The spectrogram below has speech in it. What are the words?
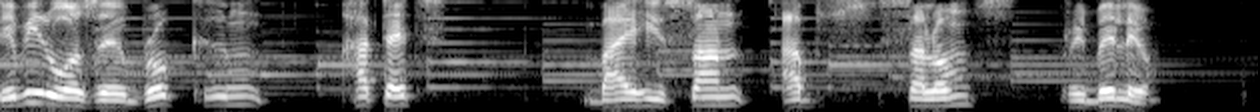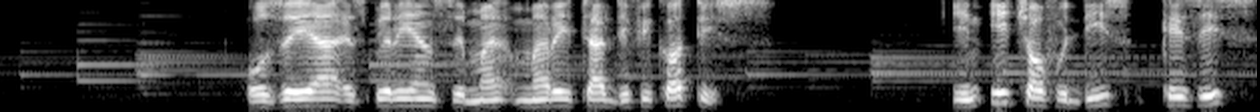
David was uh, broken hearted by his son Absalom's rebellion. Hosea experienced marital difficulties. In each of these cases,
